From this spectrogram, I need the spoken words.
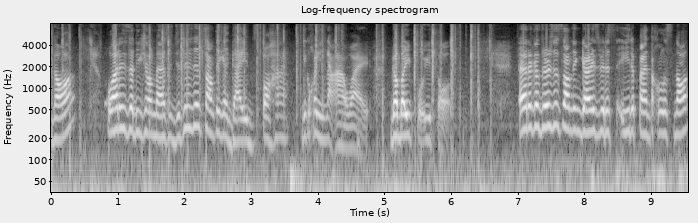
No? What is additional messages? This is something a guides po ha. Hindi ko kayo naaway. Gabay po ito. And because there's just something guys with this Eight of Pentacles, no?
